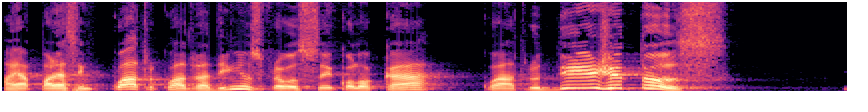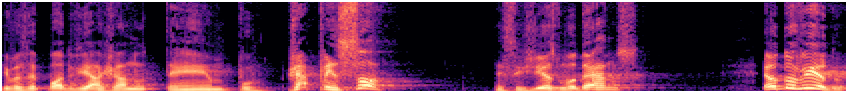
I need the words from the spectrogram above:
Aí aparecem quatro quadradinhos para você colocar quatro dígitos. E você pode viajar no tempo. Já pensou? Nesses dias modernos, eu duvido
